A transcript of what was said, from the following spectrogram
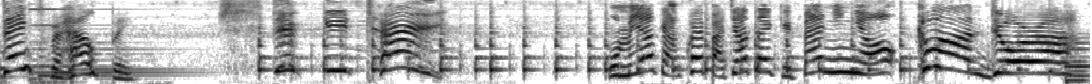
Thanks for helping. 我们要赶快把胶带给班尼牛。Come on, Dora.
